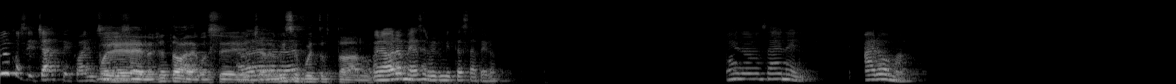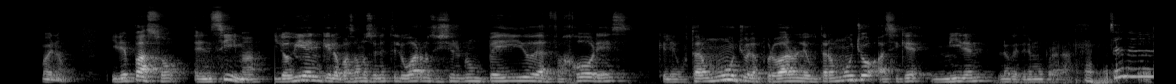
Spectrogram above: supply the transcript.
Lo cosechaste, Juanchi. Bueno, ya estaba la cosecha. Lo que hice ver. fue tostarlo. Bueno, ahora me voy a servir mi taza, pero. Ay, no, no saben el aroma. Bueno, y de paso, encima, y lo bien que lo pasamos en este lugar, nos hicieron un pedido de alfajores que les gustaron mucho, los probaron, les gustaron mucho, así que miren lo que tenemos por acá. ¡Tadán!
